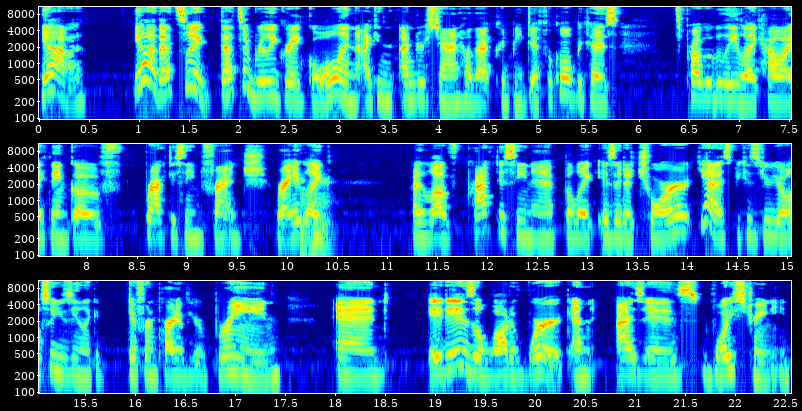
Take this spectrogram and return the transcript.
Yeah, yeah, that's like that's a really great goal and I can understand how that could be difficult because it's probably like how I think of practicing French, right? Mm-hmm. Like I love practicing it, but like is it a chore? Yes, because you're also using like a different part of your brain and it is a lot of work and as is voice training,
